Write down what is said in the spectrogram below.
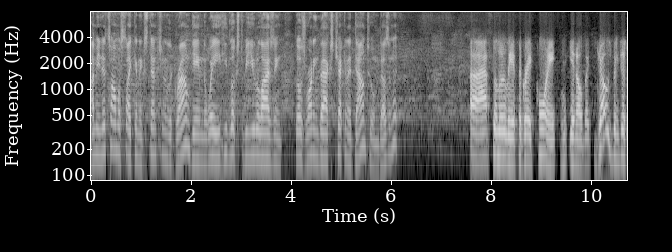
I mean, it's almost like an extension of the ground game the way he looks to be utilizing those running backs, checking it down to him, doesn't it? Uh, absolutely, it's a great point. You know, but Joe's been just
